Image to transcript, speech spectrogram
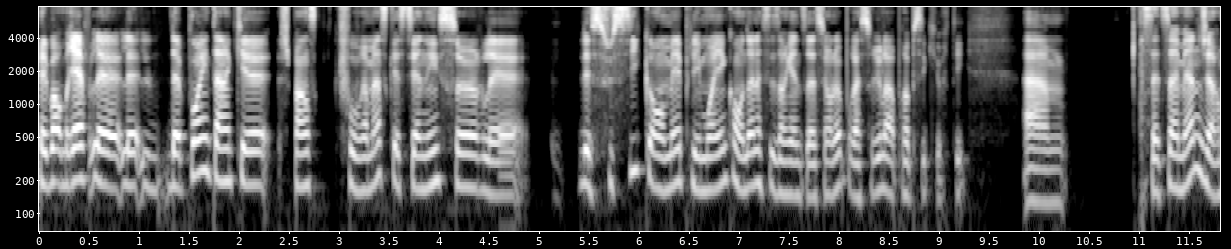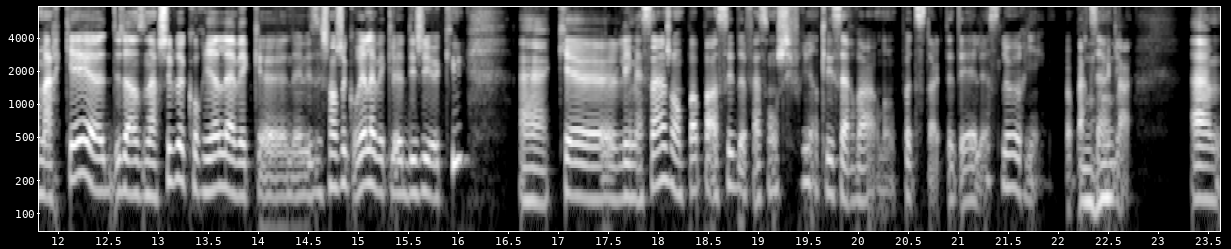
mais bon, bref, le, le, le point étant que je pense qu'il faut vraiment se questionner sur le, le souci qu'on met puis les moyens qu'on donne à ces organisations-là pour assurer leur propre sécurité. Cette semaine, j'ai remarqué euh, dans une archive de courriel avec euh, les échanges de courriel avec le DGEQ euh, que les messages n'ont pas passé de façon chiffrée entre les serveurs. Donc, pas de start de TLS, là, rien. Pas parti en Mhm. clair. Euh,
